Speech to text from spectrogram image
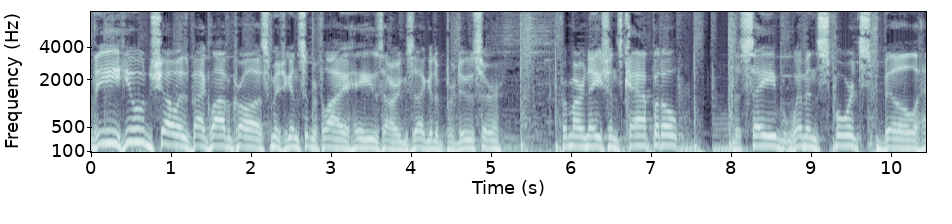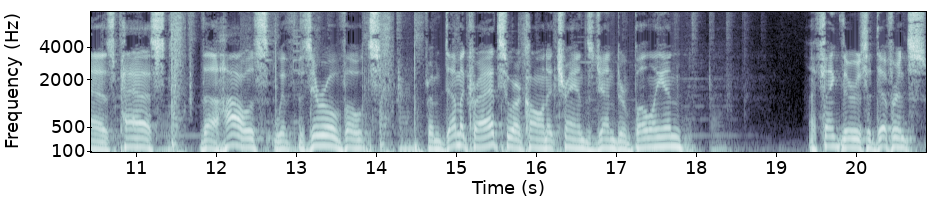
The huge show is back live across Michigan. Superfly Hayes, our executive producer. From our nation's capital, the Save Women's Sports bill has passed the House with zero votes from Democrats who are calling it transgender bullying. I think there's a difference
